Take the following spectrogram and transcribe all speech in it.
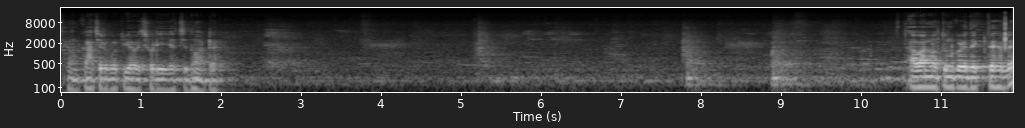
এখন কাঁচের উপর কীভাবে ছড়িয়ে যাচ্ছে ধোঁয়াটা। আবার নতুন করে দেখতে হলে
